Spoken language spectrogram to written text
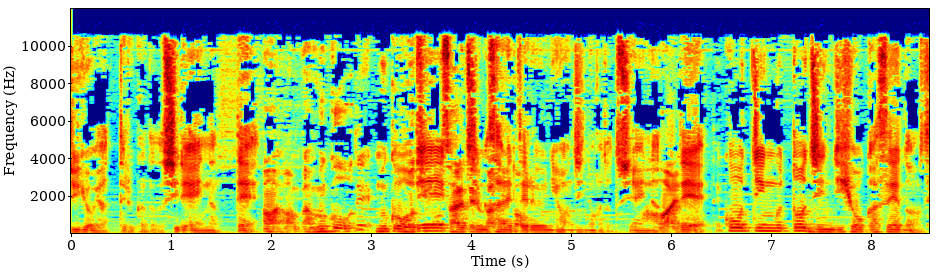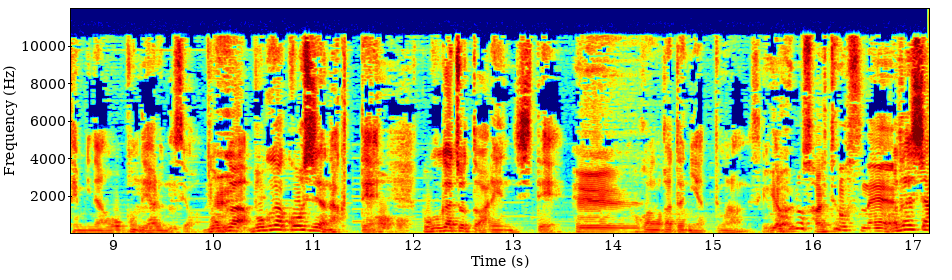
授業をやってる方と知り合いになって、あ、あ、あ向こうで、向こうでされてる方とされてる日本人の方と知り合いになって、コーチングと人事評価制度のセミナーを今度やるんですよ。僕が、僕が講師じゃなくて、僕がちょっとアレンジして。他の方にやってもらうんですけいろいど、ろされてますね。私、上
